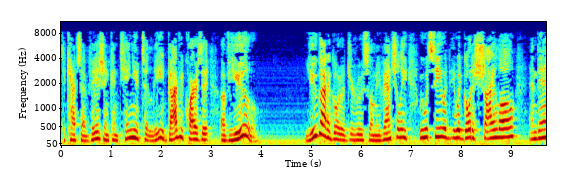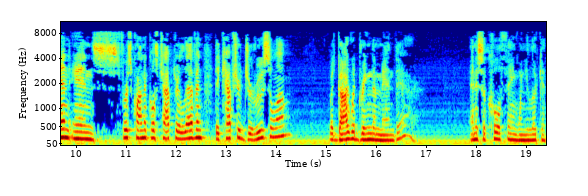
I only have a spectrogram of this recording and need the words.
to catch that vision, continue to lead. God requires it of you. You got to go to Jerusalem. Eventually, we would see it would, it would go to Shiloh, and then in First Chronicles chapter 11, they captured Jerusalem, but God would bring the men there. And it's a cool thing when you look at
